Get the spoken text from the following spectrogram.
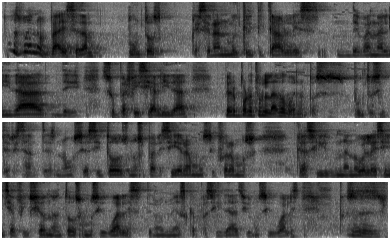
pues bueno, se dan puntos que serán muy criticables de banalidad, de superficialidad, pero por otro lado, bueno, pues puntos interesantes, ¿no? O sea, si todos nos pareciéramos, si fuéramos casi una novela de ciencia ficción donde todos somos iguales, tenemos mismas capacidades y somos iguales, pues es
